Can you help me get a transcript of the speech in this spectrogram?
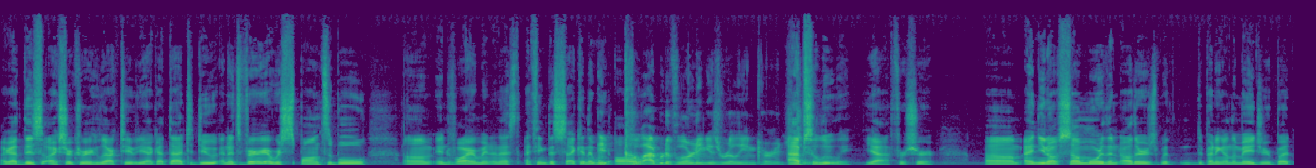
I got this extracurricular activity. I got that to do, and it's very a responsible um, environment. And I think the second that we and all collaborative learning is really encouraged. Absolutely, too. yeah, for sure. Um, and you know, some more than others with depending on the major, but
